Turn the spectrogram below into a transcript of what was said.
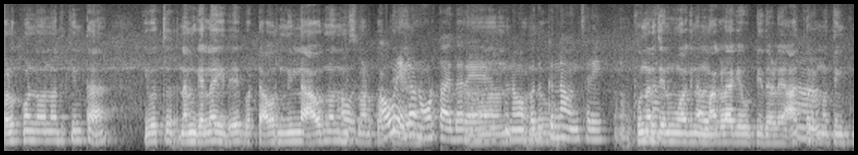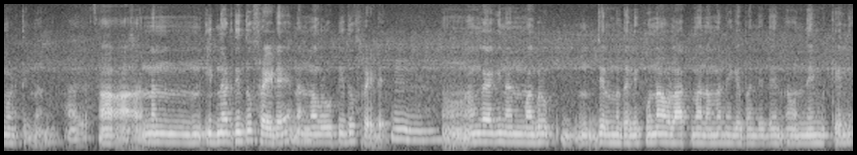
ಕಳ್ಕೊಂಡು ಅನ್ನೋದಕ್ಕಿಂತ ಇವತ್ತು ನಮಗೆಲ್ಲ ಇದೆ ಬಟ್ ಅವ್ರನ್ನಿಲ್ಲ ಅವ್ರನ್ನೊಂದು ಮಿಸ್ ಮಾಡ್ಕೊಂಡು ಅವರೆಲ್ಲ ನೋಡ್ತಾ ಇದ್ದಾರೆ ನಮ್ಮ ಬದುಕನ್ನ ಒಂದ್ಸರಿ. ಪುನರ್ಜನ್ಮವಾಗಿ ನನ್ನ ಮಗಳಾಗೆ ಹುಟ್ಟಿದಾಳೆ ಆ ಥರನೂ ಥಿಂಕ್ ಮಾಡ್ತೀನಿ ನಾನು. ನನ್ನ ಇದು ನಡೆದಿದ್ದು ಫ್ರೈಡೆ ನನ್ನ ಮಗಳು ಹುಟ್ಟಿದ್ದು ಫ್ರೈಡೆ ಹಂಗಾಗಿ ನನ್ನ ಮಗಳು ಜನ್ಮದಲ್ಲಿ ಪುನಃ ಅವಳ ಆತ್ಮ ನಮ್ಮ ಮನೆಗೆ ಬಂದಿದೆ ಅನ್ನೋ ಒಂದು ನಂಬಿಕೆಯಲ್ಲಿ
